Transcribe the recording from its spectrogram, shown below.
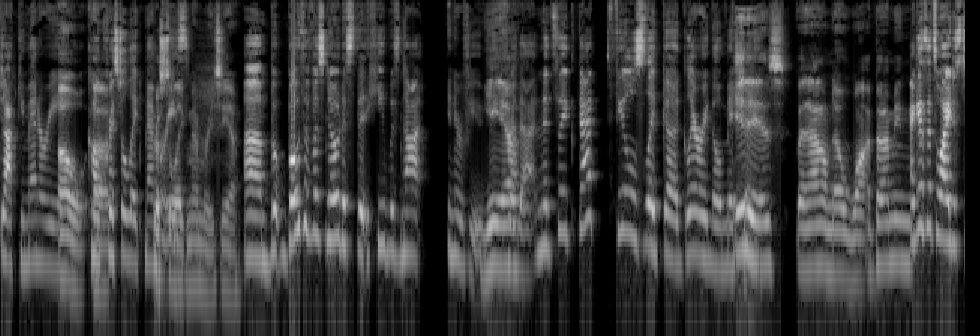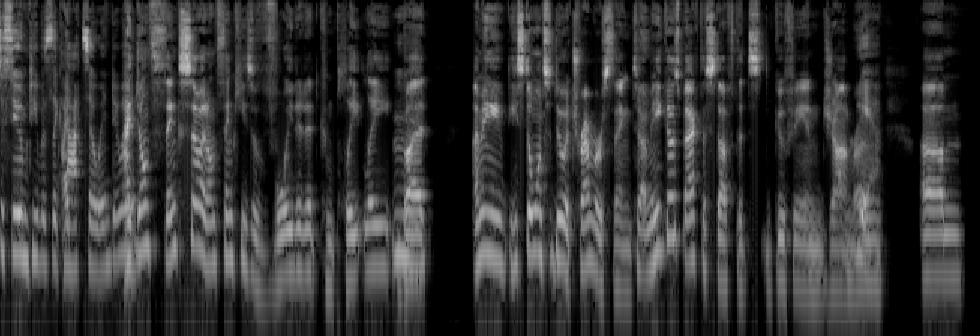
documentary oh, called uh, Crystal Lake Memories. Crystal Lake Memories. Yeah, Um, but both of us noticed that he was not interviewed Yeah. for that, and it's like that feels like a glaring omission. it is, but I don't know why. But I mean, I guess that's why I just assumed he was like I- not so into it. I don't think so. I don't think he's avoided it completely, Mhm. but I mean, he, he still wants to do a Tremors thing too. I mean, he goes back to stuff that's goofy in genre. Yeah. Um,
